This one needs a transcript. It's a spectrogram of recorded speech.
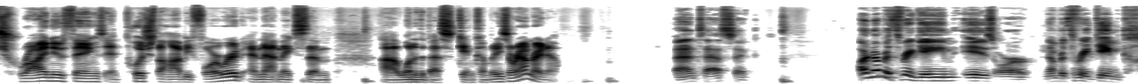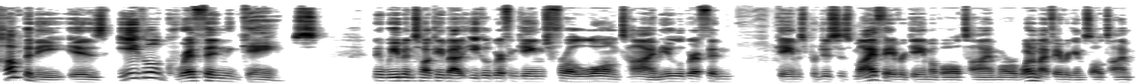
try new things and push the hobby forward, and that makes them uh, one of the best game companies around right now. Fantastic. Our number three game is, or number three game company is Eagle Gryphon Games we've been talking about Eagle Gryphon games for a long time. Eagle Gryphon games produces my favorite game of all time, or one of my favorite games of all time,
